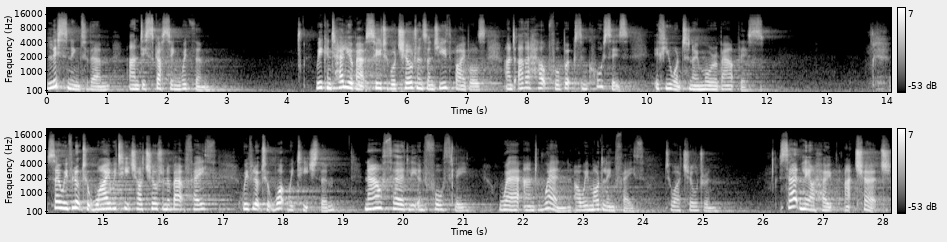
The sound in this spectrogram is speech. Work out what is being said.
listening to them and discussing with them? We can tell you about suitable children's and youth Bibles and other helpful books and courses if you want to know more about this. So, we've looked at why we teach our children about faith, we've looked at what we teach them. Now, thirdly and fourthly, where and when are we modelling faith to our children? Certainly, I hope, at church.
